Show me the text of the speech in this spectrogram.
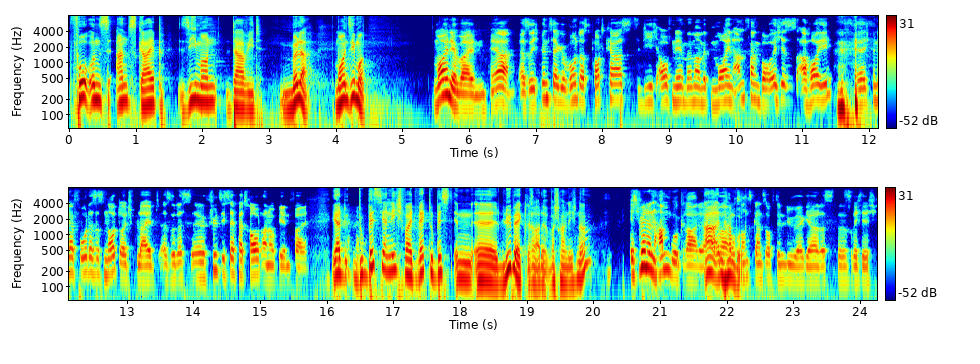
Vor uns an Skype Simon David Müller. Moin, Simon. Moin, ihr beiden. Ja, also ich bin es ja gewohnt, dass Podcasts, die ich aufnehme, immer mit Moin anfangen. Bei euch ist es Ahoi. äh, ich bin ja froh, dass es Norddeutsch bleibt. Also das äh, fühlt sich sehr vertraut an, auf jeden Fall. Ja, du, du bist ja nicht weit weg. Du bist in äh, Lübeck gerade wahrscheinlich, ne? Ich bin in Hamburg gerade. Ah, in Hamburg. sonst ganz oft in Lübeck, ja, das, das ist richtig.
